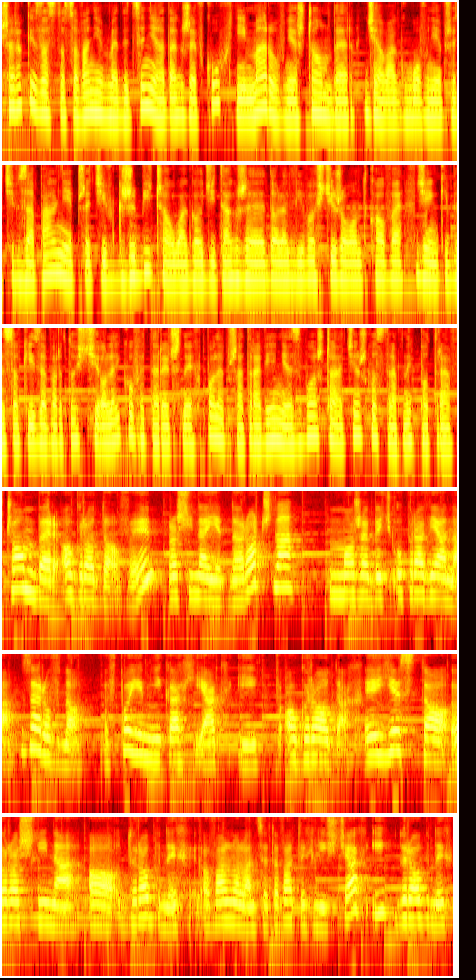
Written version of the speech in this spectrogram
Szerokie zastosowanie w medycynie, a także w kuchni ma również czomber. Działa głównie przeciwzapalnie, przeciwgrzybiczo, łagodzi także dolegliwości żołądkowe. Dzięki wysokiej zawartości olejków eterycznych polepsza trawienie, zwłaszcza ciężkostrawnych potraw. Czomber ogrodowy, roślina jednoroczna, może być uprawiana zarówno w pojemnikach, jak i w ogrodach. Jest to roślina o drobnych, owalno-lancetowatych liściach i drobnych,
